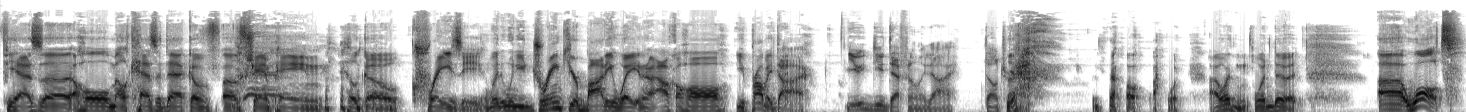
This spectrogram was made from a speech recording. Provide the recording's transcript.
If he has a, a whole Melchizedek of, of champagne, he'll go crazy. When, when you drink your body weight in alcohol, you probably die. You you definitely die. Don't try. Yeah. No, I, would, I wouldn't. Wouldn't do it. Uh, Walt.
